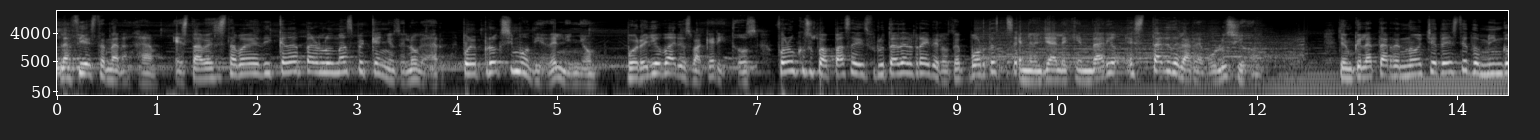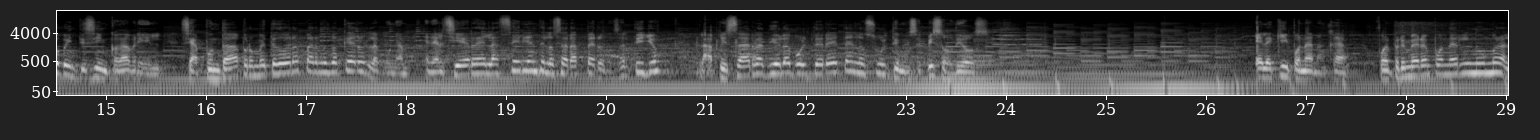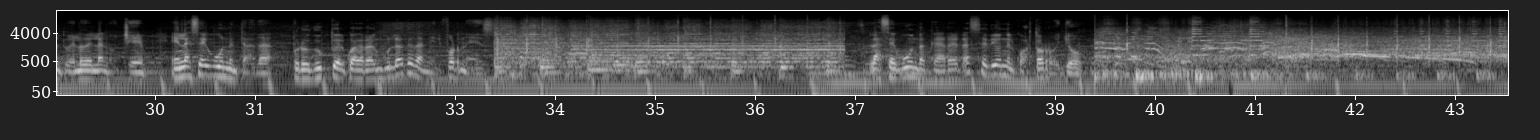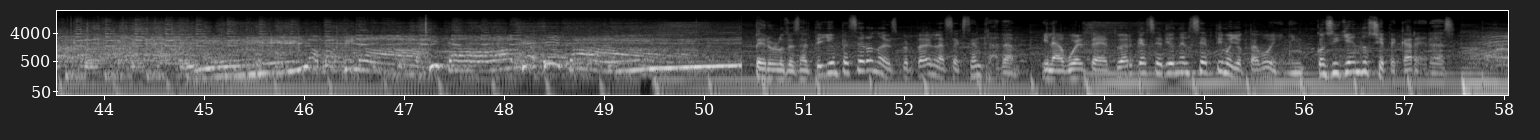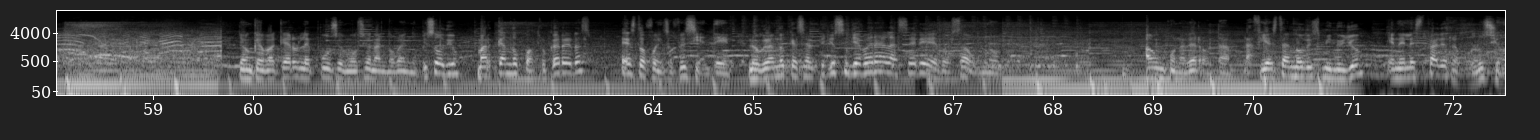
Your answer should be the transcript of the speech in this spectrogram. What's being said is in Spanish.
La fiesta naranja esta vez estaba dedicada para los más pequeños del hogar por el próximo Día del Niño. Por ello varios vaqueritos fueron con sus papás a disfrutar del rey de los deportes en el ya legendario Estadio de la Revolución. Y aunque la tarde-noche de este domingo 25 de abril se apuntaba prometedora para los vaqueros Laguna, en el cierre de la serie ante los zaraperos de Saltillo, la pizarra dio la voltereta en los últimos episodios. El equipo naranja fue el primero en ponerle el número al duelo de la noche, en la segunda entrada, producto del cuadrangular de Daniel Fornés. La segunda carrera se dio en el cuarto rollo. Pero los de Saltillo empezaron a despertar en la sexta entrada y la vuelta de tuerca se dio en el séptimo y octavo inning, consiguiendo siete carreras. Y aunque Vaquero le puso emoción al noveno episodio, marcando cuatro carreras, esto fue insuficiente, logrando que Saltillo se llevara a la serie de 2 a 1. Aún con la derrota, la fiesta no disminuyó en el Estadio Revolución.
